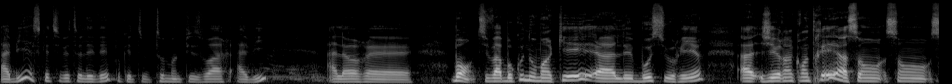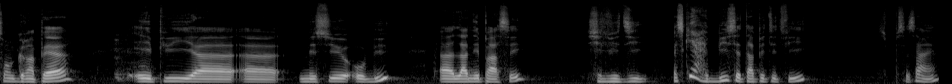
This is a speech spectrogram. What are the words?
Abby, est-ce que tu veux te lever pour que tout, le monde puisse voir Abby? Alors, bon, tu vas beaucoup nous manquer, le beau sourire. J'ai rencontré son, grand-père et puis Monsieur Obu l'année passée. Je lui ai dit, est-ce habille c'est ta petite fille? C'est ça, hein?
